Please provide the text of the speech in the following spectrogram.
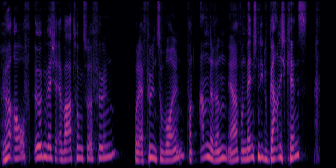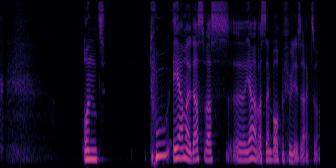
hör auf, irgendwelche Erwartungen zu erfüllen oder erfüllen zu wollen von anderen, ja, von Menschen, die du gar nicht kennst und tu eher mal das, was, äh, ja, was dein Bauchgefühl dir sagt. So.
